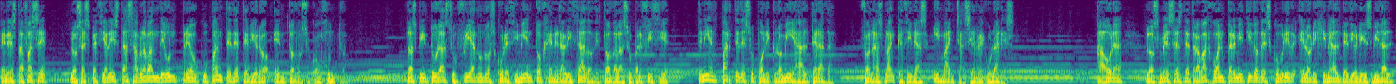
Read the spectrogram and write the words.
En esta fase, los especialistas hablaban de un preocupante deterioro en todo su conjunto. Las pinturas sufrían un oscurecimiento generalizado de toda la superficie, tenían parte de su policromía alterada, zonas blanquecinas y manchas irregulares. Ahora, los meses de trabajo han permitido descubrir el original de Dionís Vidal,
